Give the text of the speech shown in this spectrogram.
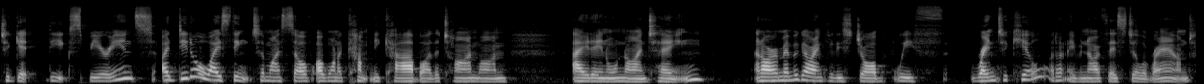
to get the experience. I did always think to myself, I want a company car by the time I'm 18 or 19. And I remember going for this job with Rentokil. I don't even know if they're still around.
